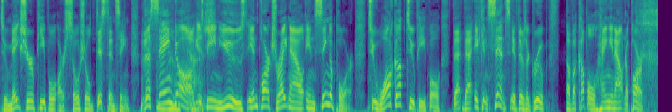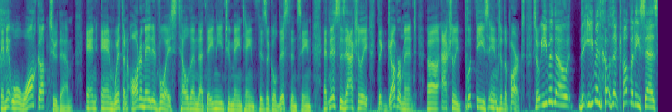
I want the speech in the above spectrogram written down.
to make sure people are social distancing. The same oh, dog is being used in parks right now in Singapore to walk up to people that, that it can sense if there's a group of a couple hanging out in a park and it will walk up to them and and with an automated voice tell them that they need to maintain physical distancing. And this is actually the government uh, actually put these into the parks. So even though the even though the company says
